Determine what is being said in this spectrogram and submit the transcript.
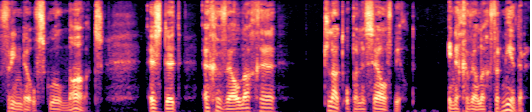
skoolvriende of skoolmaats is dit 'n geweldige klad op hulle selfbeeld en 'n geweldige vernedering.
